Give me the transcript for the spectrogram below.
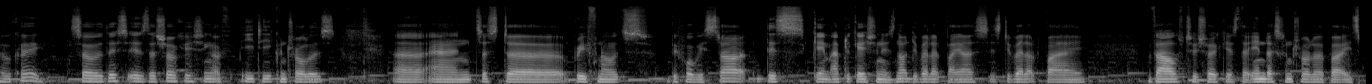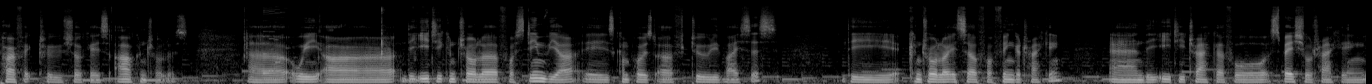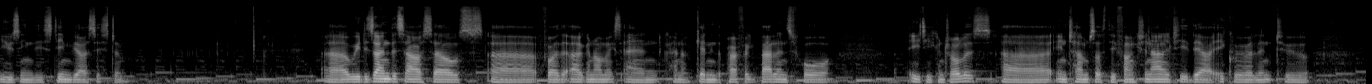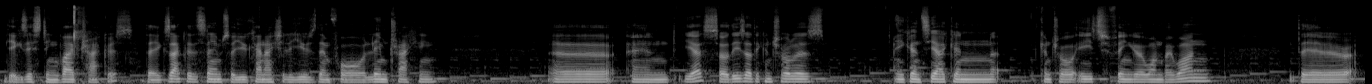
Okay, so this is the showcasing of etee controllers uh, and just uh, brief notes before we start. This game application is not developed by us, it's developed by Valve to showcase their index controller, but it's perfect to showcase our controllers. Uh, we are the etee controller for SteamVR is composed of two devices the controller itself for finger tracking and the etee tracker for spatial tracking using the SteamVR system. Uh, we designed this ourselves uh, for the ergonomics and kind of getting the perfect balance for etee controllers. Uh, in terms of the functionality, they are equivalent to the existing Vive trackers. They're exactly the same, so you can actually use them for limb tracking. Uh, and yes, so these are the controllers. You can see I can control each finger one by one. They're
